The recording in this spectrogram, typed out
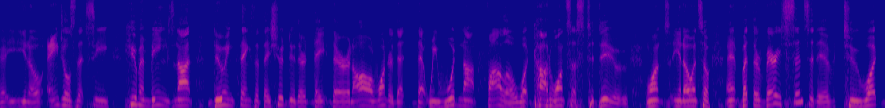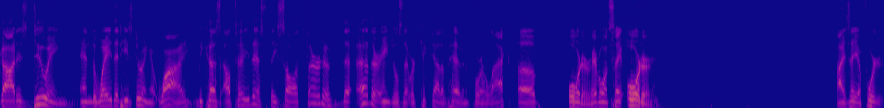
uh, you know, angels that see human beings not doing things that they should do, they're, they, they're in awe and wonder that, that we would not follow what God wants us to do. Wants, you know, and so, and, but they're very sensitive to what God is doing and the way that He's doing it. Why? Because I'll tell you this they saw a third of the other angels that were kicked out of heaven for a lack of order. Everyone say order. Isaiah 4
